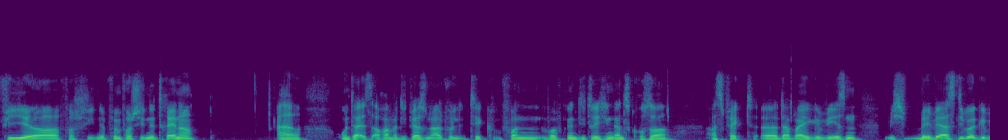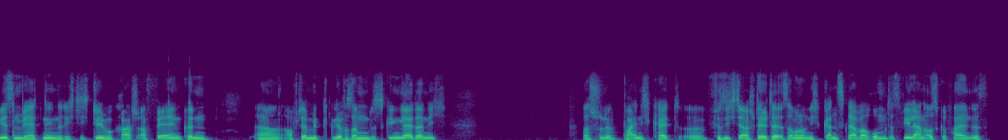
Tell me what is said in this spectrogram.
vier verschiedene, fünf verschiedene Trainer. Äh, und da ist auch einfach die Personalpolitik von Wolfgang Dietrich ein ganz großer Aspekt äh, dabei gewesen. Ich, mir wäre es lieber gewesen, wir hätten ihn richtig demokratisch abwählen können. Äh, auf der Mitgliederversammlung, das ging leider nicht. Was schon eine Peinlichkeit äh, für sich darstellte, ist aber noch nicht ganz klar, warum das WLAN ausgefallen ist.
